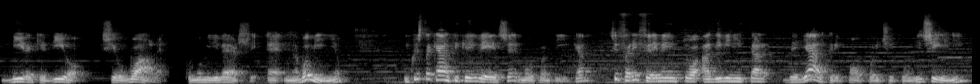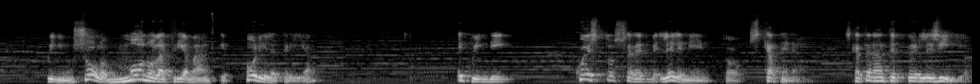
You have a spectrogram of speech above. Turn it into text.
dire che Dio sia uguale con nomi diversi è un abominio, in questa cantica invece, molto antica, si fa riferimento a divinità degli altri popoli circonvicini, quindi non solo monolatria ma anche polilatria, e quindi questo sarebbe l'elemento scatenante, scatenante per l'esilio.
